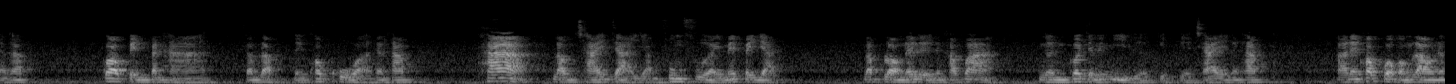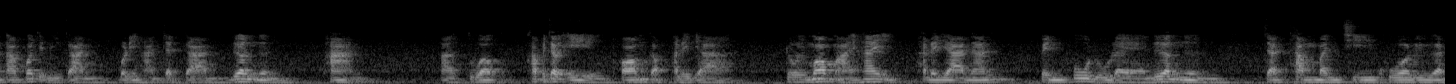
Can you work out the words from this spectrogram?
นะครับ ก็เป็นปัญหาสำหรับในครอบครัวนะครับ ถ้าเราใช้จ่ายอย่างฟุ่มเฟือยไม่ประหยัดรับรองได้เลยนะครับว่าเงินก็จะไม่มีเหลือเก็บเหลือใช้นะครับ ในครอบครัวของเรานะครับ ก็จะมีการบริหารจัดการเรื่องเงินผ่านตัวข้าพเจ้าเองพร้อมกับภรรยา โดยมอบหมายให้ภรรยานั้นเป็นผู้ดูแลเรื่องเงิน จัดทำบัญชีครัวเรือน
